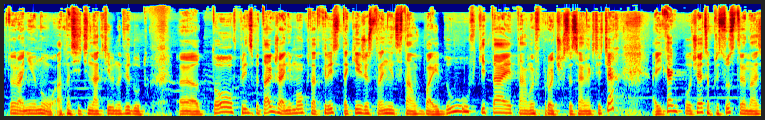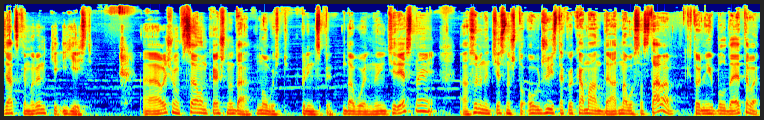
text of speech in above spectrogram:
которые они, ну, относительно активно ведут, э, то, в принципе, также они могут открыть такие же страницы там в Байду, в Китае, там и в прочих социальных сетях, и как получается присутствие на азиатском рынке есть. А, в общем, в целом, конечно, да, новость, в принципе, довольно интересная. Особенно интересно, что OG из такой команды одного состава, который у них был до этого,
